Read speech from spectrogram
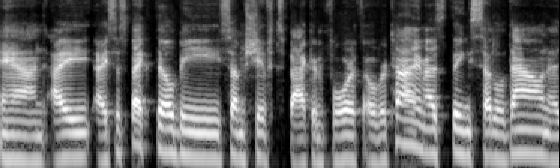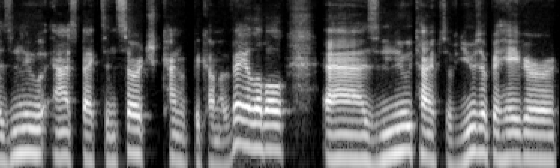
And I, I suspect there'll be some shifts back and forth over time as things settle down, as new aspects in search kind of become available, as new types of user behavior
